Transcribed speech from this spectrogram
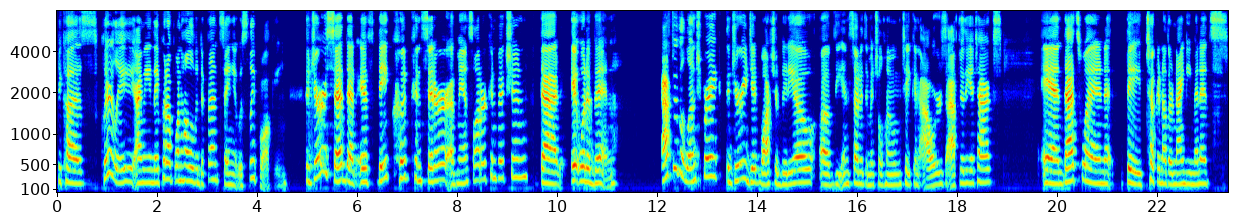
because clearly, I mean, they put up one hell of a defense saying it was sleepwalking. The jurors said that if they could consider a manslaughter conviction, that it would have been after the lunch break, the jury did watch a video of the inside of the Mitchell home taken hours after the attacks. And that's when they took another 90 minutes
